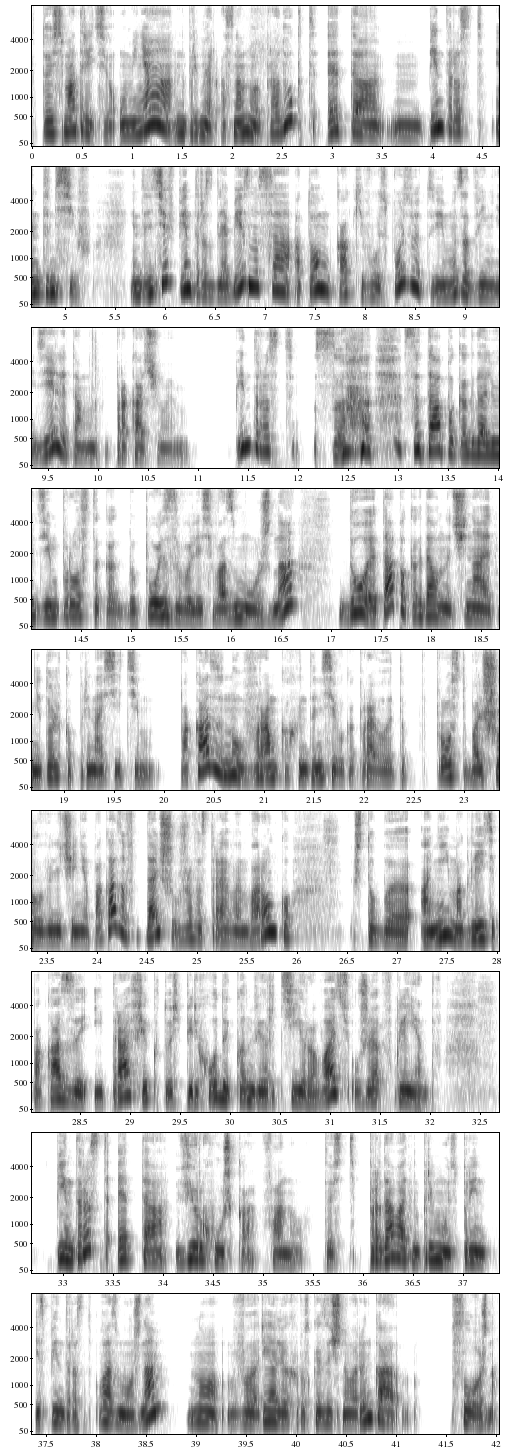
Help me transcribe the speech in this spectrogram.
То есть, смотрите, у меня, например, основной продукт – это Pinterest интенсив. Интенсив Pinterest для бизнеса о том, как его используют, и мы за две недели там прокачиваем Pinterest с, с этапа, когда люди им просто как бы пользовались, возможно, до этапа, когда он начинает не только приносить им показы, ну, в рамках интенсива, как правило, это просто большое увеличение показов, дальше уже выстраиваем воронку, чтобы они могли эти показы и трафик, то есть переходы конвертировать уже в клиентов. Pinterest – это верхушка funnel. То есть продавать напрямую из Pinterest возможно, но в реалиях русскоязычного рынка сложно.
